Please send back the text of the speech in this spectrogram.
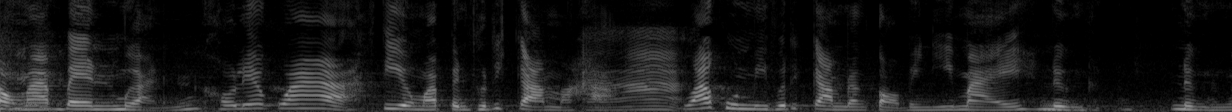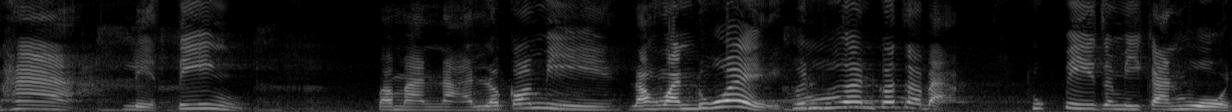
ออกมาเป็นเหมือนเขาเรียกว่าตีออกมาเป็นพฤติกรรมอะค่ะอ่าว่าคุณมีพฤติกรรมดังต่อไปนี้ไหมหนึ่งหนึ่งถึงห้าเรตติ้งประมาณนั้น แล้วก็มีรางวัลด้วยอ๋อเพื่อนๆก็จะแบบทุกปีจะมีการโหวต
